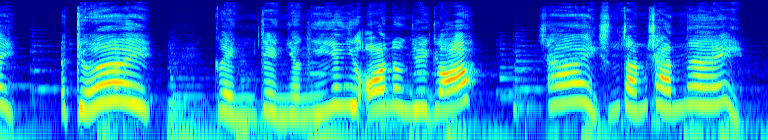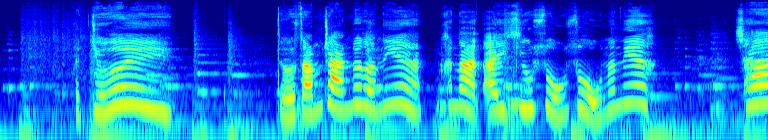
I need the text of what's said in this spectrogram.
ยอะเจ้ยเก่งเก่งอย่างนี้ยังอยู่อหนึ่งอยู่อีกเหรอ ใช่ ฉันจำฉันไงอะเจ้ย เจอซ้ำชั้นด้วยเหรอเนี่ย ขนาด IQ สูงสูงๆนะเนี่ย ใช่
